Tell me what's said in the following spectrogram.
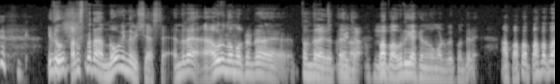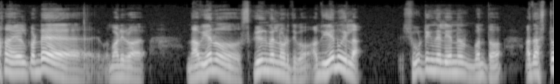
ಇದು ಪರಸ್ಪರ ನೋವಿನ ವಿಷಯ ಅಷ್ಟೇ. ಅಂದರೆ ಅವರು ನೋವು ಮಾಡ್ಕೊಂಡ್ರೆ ತೊಂದರೆ ಆಗುತ್ತೆ ಪಾಪ ಅವ್ರಿಗೆ ಯಾಕೆ ನೋವು ಮಾಡಬೇಕು ಅಂತೇಳಿ. ಆ ಪಾಪ ಪಾಪ ಪಾ ಹೇಳ್ಕೊಂಡೇ ಮಾಡಿರೋ ನಾವೇನು ಸ್ಕ್ರೀನ್ ಮೇಲೆ ನೋಡ್ತೀವೋ ಅದು ಏನೂ ಇಲ್ಲ. ಶೂಟಿಂಗ್ನಲ್ಲಿ ಏನು ಬಂತೋ ಅದಷ್ಟು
